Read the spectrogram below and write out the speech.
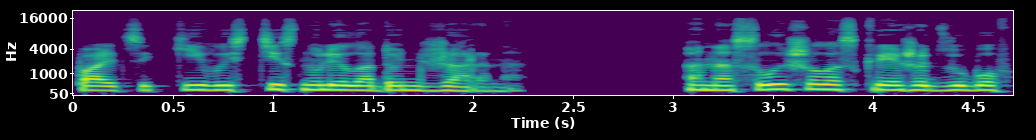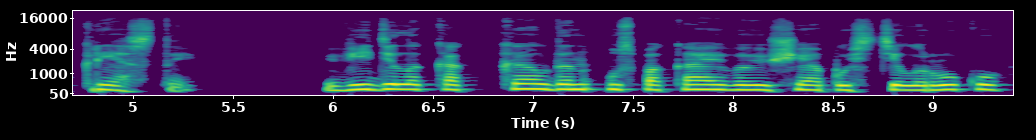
Пальцы Кивы стиснули ладонь Джарена. Она слышала скрежет зубов кресты, видела, как Келден успокаивающе опустил руку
